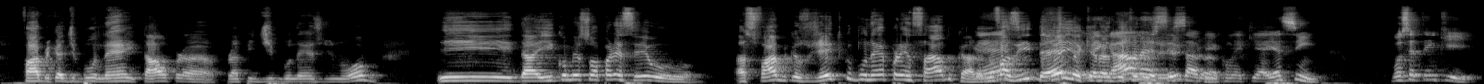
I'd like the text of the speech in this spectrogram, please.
fábrica de boné e tal, pra, pra pedir bonés de novo. E daí começou a aparecer o, as fábricas, o jeito que o boné é prensado, cara. Eu É. não fazia ideia que É era legal, daquele né? jeito, Você saber cara. como é que é. E assim, você tem que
